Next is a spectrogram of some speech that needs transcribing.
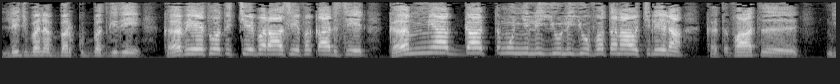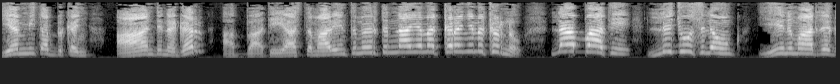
ልጅ በነበርኩበት ጊዜ ከቤት ወጥቼ በራሴ ፈቃድ ሲሄድ ከሚያጋጥሙኝ ልዩ ልዩ ፈተናዎች ሌላ ከጥፋት የሚጠብቀኝ አንድ ነገር አባቴ ያስተማሬን ትምህርትና የመከረኝ ምክር ነው። ለአባቴ ልጁ ስለሆንኩ ይህን ማድረግ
